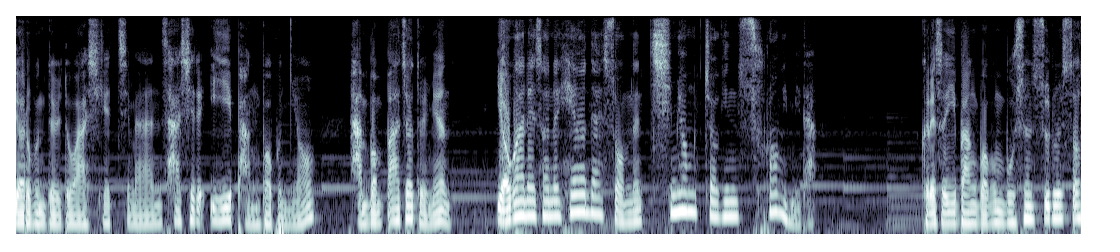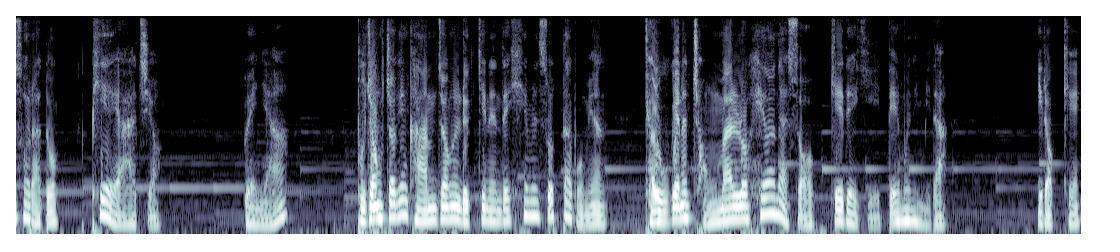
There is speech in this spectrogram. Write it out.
여러분들도 아시겠지만 사실 이 방법은요, 한번 빠져들면 여간에서는 헤어날 수 없는 치명적인 수렁입니다. 그래서 이 방법은 무슨 수를 써서라도 피해야 하지요. 왜냐? 부정적인 감정을 느끼는데 힘을 쏟다 보면 결국에는 정말로 헤어날 수 없게 되기 때문입니다. 이렇게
